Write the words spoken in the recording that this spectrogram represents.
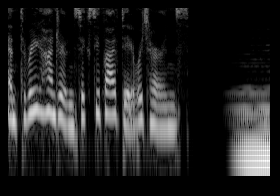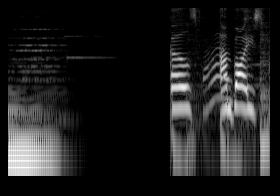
and 365-day returns. Girls and boys,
